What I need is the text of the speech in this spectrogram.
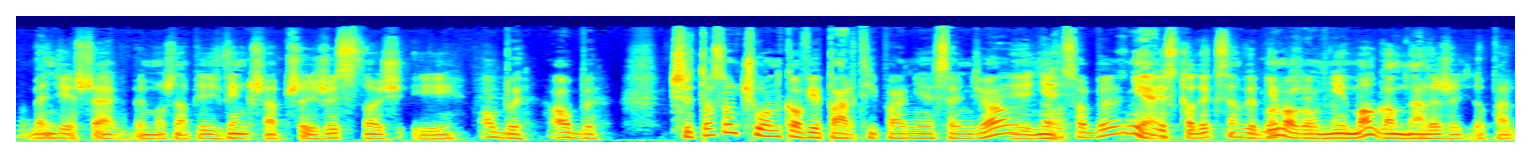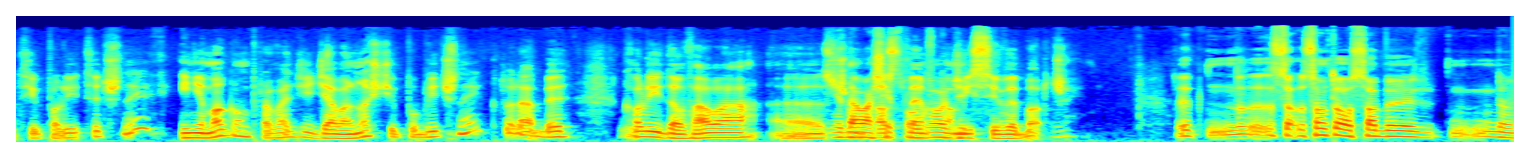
będzie jeszcze, jakby można powiedzieć, większa przejrzystość i. Oby, oby. Czy to są członkowie partii, panie sędzio? Nie. osoby? Nie. Jest kodeksem wyborczym. Nie mogą. nie mogą należeć do partii politycznych i nie mogą prowadzić działalności publicznej, która by kolidowała e, z nie członkostwem w komisji wyborczej. No, są to osoby no,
